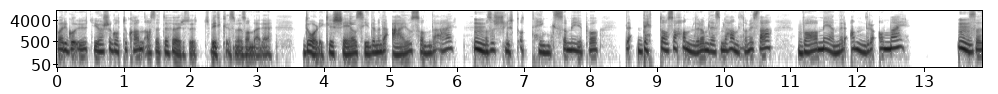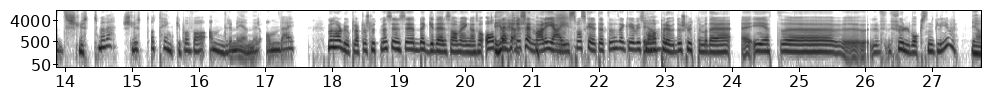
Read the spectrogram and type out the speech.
Bare gå ut, gjør så godt du kan. Altså, dette høres ut virkelig som en sånn derre dårlig klisjé å si det, men det er jo sånn det er. Mm. Altså, slutt å tenke så mye på det, Dette også handler om det som det handlet om i stad. Hva mener andre om meg? Mm. Altså, slutt med det. Slutt å tenke på hva andre mener om deg. Men har du klart å slutte med? Synes jeg begge dere sa med en gang sånn Å, Ja, ja. kjenner meg, er det jeg som har skrevet dette? Tenker hvis man Ja. har prøvd å slutte med det i et uh, fullvoksent liv, Ja,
